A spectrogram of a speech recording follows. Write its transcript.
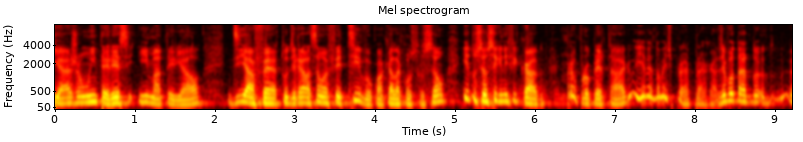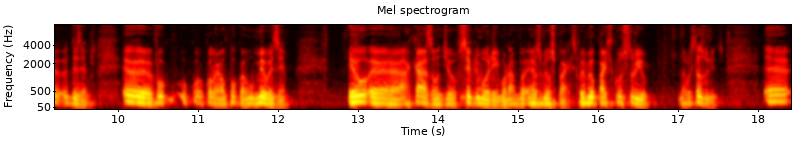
que haja um interesse imaterial de afeto, de relação afetiva com aquela construção e do seu significado para o proprietário e, eventualmente, para, a casa. Eu vou dar dois exemplos. Eu vou colocar um pouco o meu exemplo. Eu, eh, a casa onde eu sempre morei, morava, eram os meus pais. Foi meu pai que construiu, nos Estados Unidos. Eh,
